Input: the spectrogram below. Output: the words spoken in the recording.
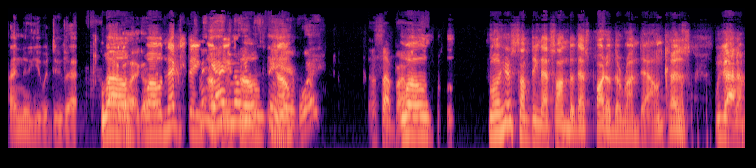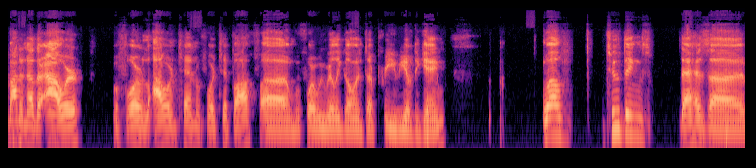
I knew you would do that. All right, go well, ahead, go well. ahead. Next thing, Smitty, I okay. didn't know you So was you know, here, boy. What's up, bro? well, well. Here's something that's on the that's part of the rundown because we got about another hour before hour and ten before tip off. Um, before we really go into a preview of the game. Well, two things that has uh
